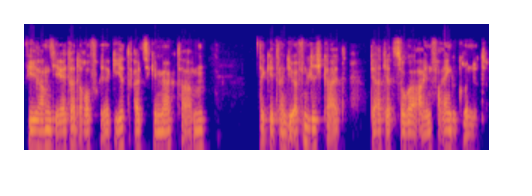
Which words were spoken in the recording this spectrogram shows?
Wie haben die Eltern darauf reagiert, als sie gemerkt haben, der geht an die Öffentlichkeit, der hat jetzt sogar einen Verein gegründet.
